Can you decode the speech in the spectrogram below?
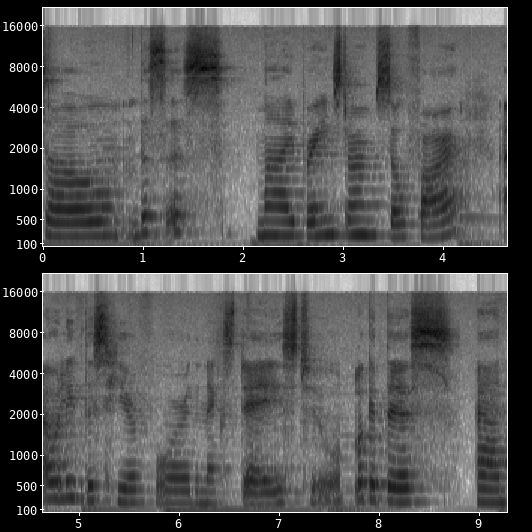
So this is my brainstorm so far. I will leave this here for the next days to look at this and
